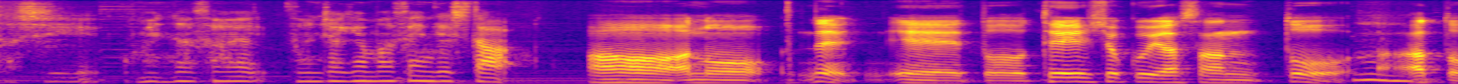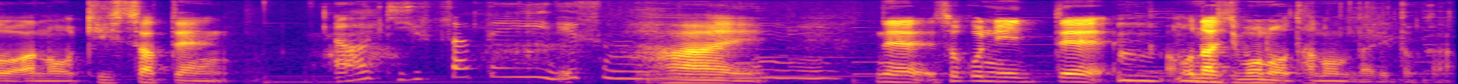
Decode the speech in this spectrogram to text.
私ごめんなさい。存じ上げませんでした。あああのねえっ、と定食屋さんと、うん。あとあの喫茶店。あ喫茶店いいですね。はいねそこに行って、うんうん。同じものを頼んだりとか。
